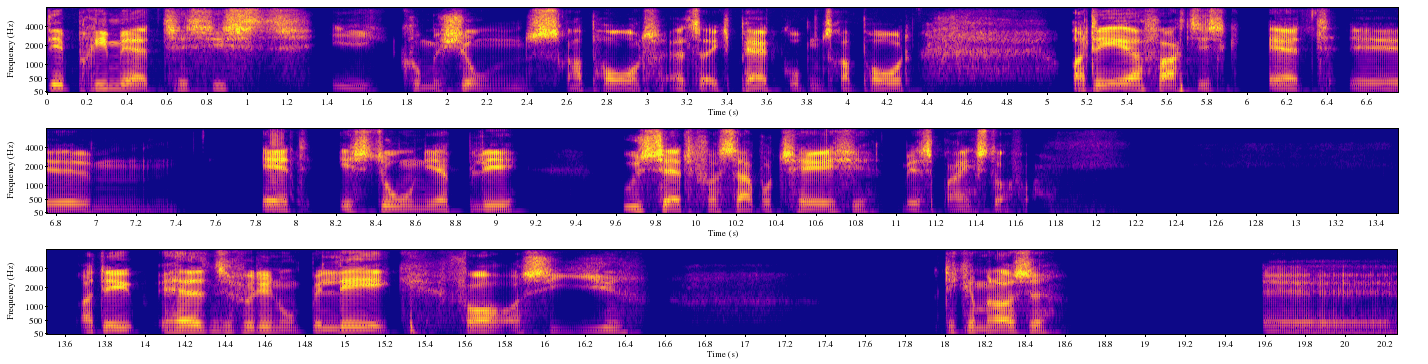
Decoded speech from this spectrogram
det er primært til sidst i kommissionens rapport, altså ekspertgruppens rapport. Og det er faktisk, at, øh, at Estonia blev udsat for sabotage med sprængstoffer. Og det havde den selvfølgelig nogle belæg for at sige. Det kan man også øh,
